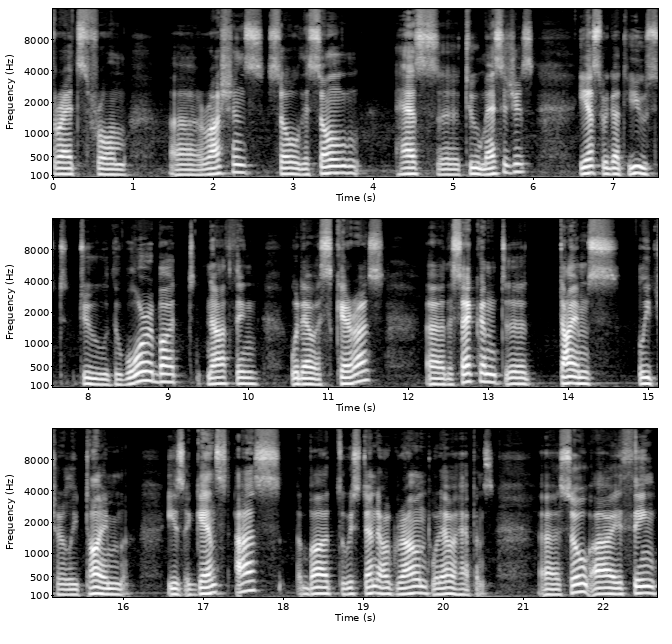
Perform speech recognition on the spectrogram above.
threats from uh, Russians, so the song has uh, two messages. Yes, we got used to the war, but nothing would ever scare us. Uh, the second, uh, times, literally, time is against us, but we stand our ground whatever happens. Uh, so I think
